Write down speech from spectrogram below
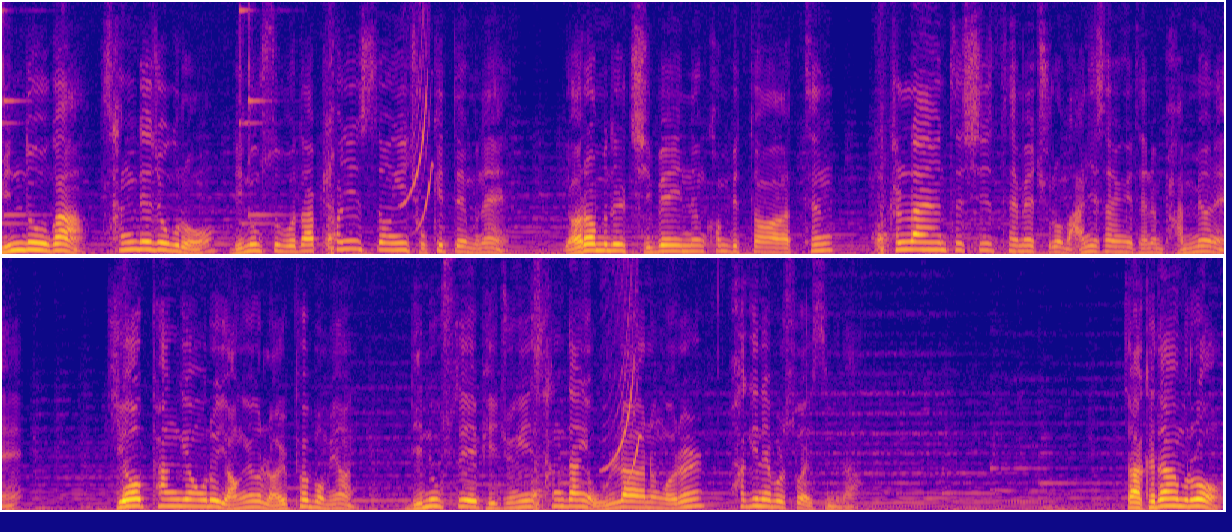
윈도우가 상대적으로 리눅스보다 편의성이 좋기 때문에 여러분들 집에 있는 컴퓨터와 같은 클라이언트 시스템에 주로 많이 사용이 되는 반면에 기업 환경으로 영역을 넓혀보면 리눅스의 비중이 상당히 올라가는 것을 확인해 볼 수가 있습니다. 자, 그 다음으로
